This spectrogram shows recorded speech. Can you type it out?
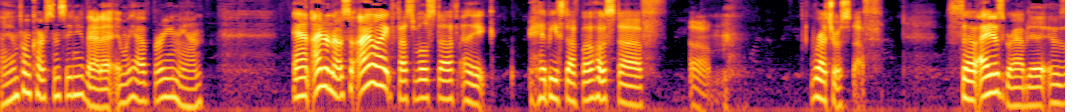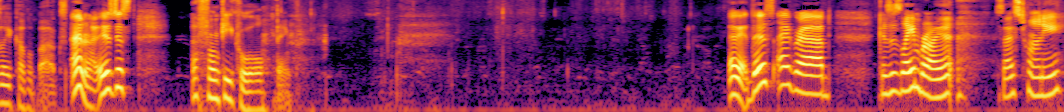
I am from Carson City, Nevada, and we have Burning Man. And I don't know, so I like festival stuff, I like hippie stuff, boho stuff, um, retro stuff. So I just grabbed it. It was like a couple bucks. I don't know. It was just a funky, cool thing. Okay, this I grabbed because it's Lane Bryant, size 20.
